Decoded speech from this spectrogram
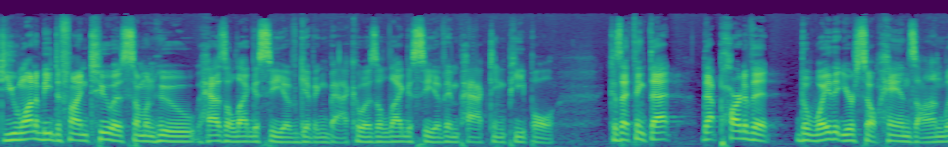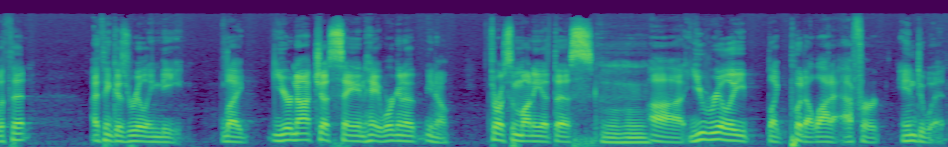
Do you want to be defined too as someone who has a legacy of giving back, who has a legacy of impacting people? Because I think that that part of it, the way that you're so hands on with it, I think is really neat. Like you're not just saying, "Hey, we're gonna," you know, throw some money at this. Uh, you really like put a lot of effort into it.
